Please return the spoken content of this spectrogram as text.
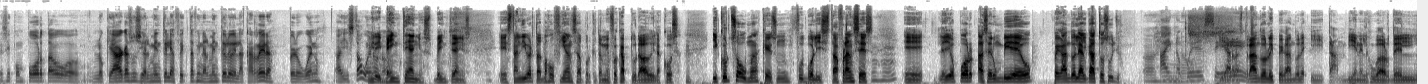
eh, se comporta o lo que haga socialmente le afecta finalmente lo de la carrera. Pero bueno, ahí está bueno. Mire, ¿no? 20 años, 20 años. Está en libertad bajo fianza porque también fue capturado y la cosa. Y Kurt Souma, que es un futbolista francés, eh, le dio por hacer un video pegándole al gato suyo. Ay, no, puede ser. Y arrastrándolo y pegándole. Y también el jugador del,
